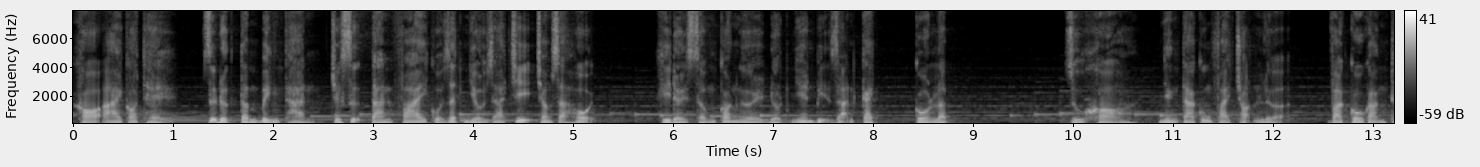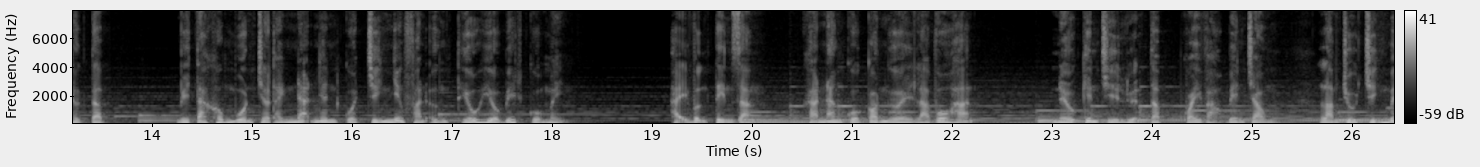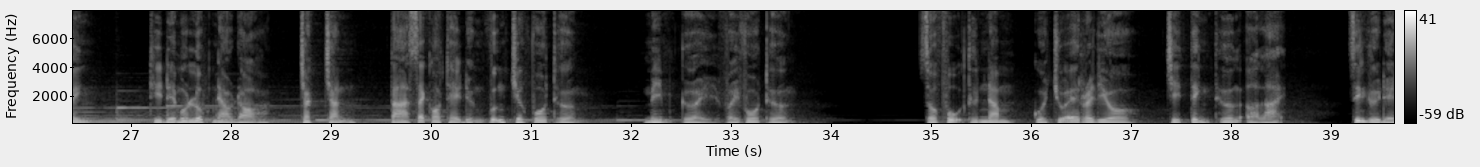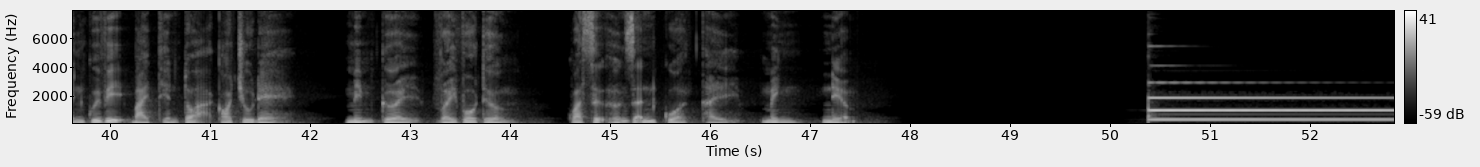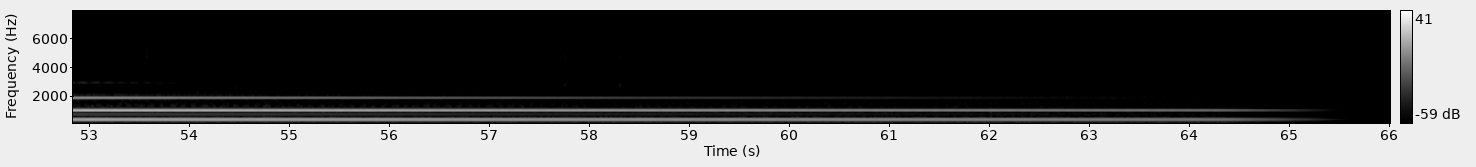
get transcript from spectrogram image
Khó ai có thể giữ được tâm bình thản trước sự tàn phai của rất nhiều giá trị trong xã hội, khi đời sống con người đột nhiên bị giãn cách, cô lập. Dù khó, nhưng ta cũng phải chọn lựa và cố gắng thực tập, vì ta không muốn trở thành nạn nhân của chính những phản ứng thiếu hiểu biết của mình. Hãy vững tin rằng khả năng của con người là vô hạn nếu kiên trì luyện tập quay vào bên trong làm chủ chính mình thì đến một lúc nào đó chắc chắn ta sẽ có thể đứng vững trước vô thường, mỉm cười với vô thường. Số phụ thứ năm của chuỗi radio Chỉ tình thương ở lại xin gửi đến quý vị bài thiền tọa có chủ đề Mỉm cười với vô thường qua sự hướng dẫn của thầy Minh Niệm.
